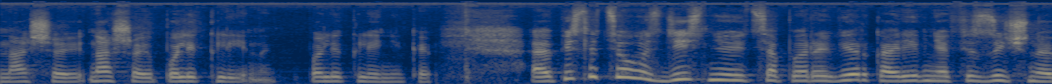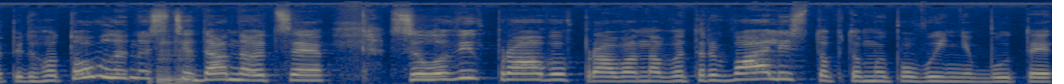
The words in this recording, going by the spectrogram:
нашої нашої полікліни- поліклініки. Е, Після цього здійснюється перевірка рівня фізичної підготовленості. Да, на- це силові вправи, вправа на витривалість. Тобто ми повинні бути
